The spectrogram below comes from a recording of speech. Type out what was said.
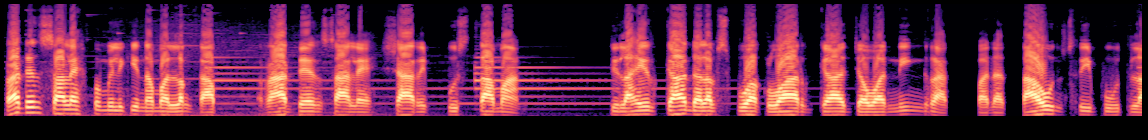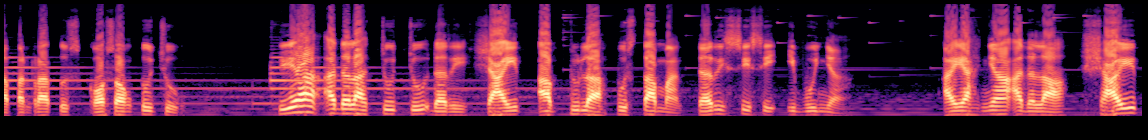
Raden Saleh memiliki nama lengkap Raden Saleh Syarif Bustaman. Dilahirkan dalam sebuah keluarga Jawa Ningrat pada tahun 1807. Dia adalah cucu dari Syahid Abdullah Bustaman dari sisi ibunya. Ayahnya adalah Syahid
